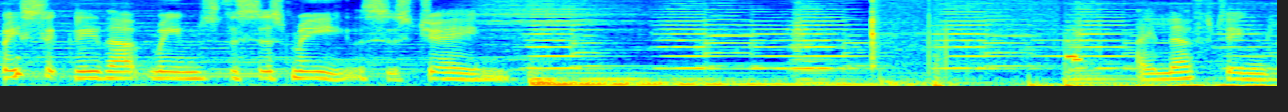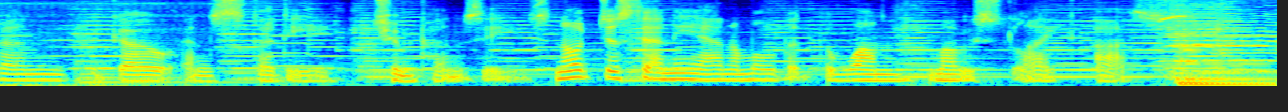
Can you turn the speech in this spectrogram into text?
Basically, that means this is me, this is Jane. I left England to go and study chimpanzees. Not just any animal, but the one most like us.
